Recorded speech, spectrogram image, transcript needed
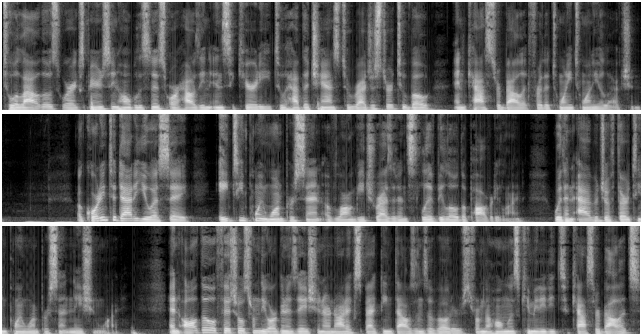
to allow those who are experiencing homelessness or housing insecurity to have the chance to register to vote and cast their ballot for the 2020 election. According to Data USA, 18.1% of Long Beach residents live below the poverty line, with an average of 13.1% nationwide. And although officials from the organization are not expecting thousands of voters from the homeless community to cast their ballots,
